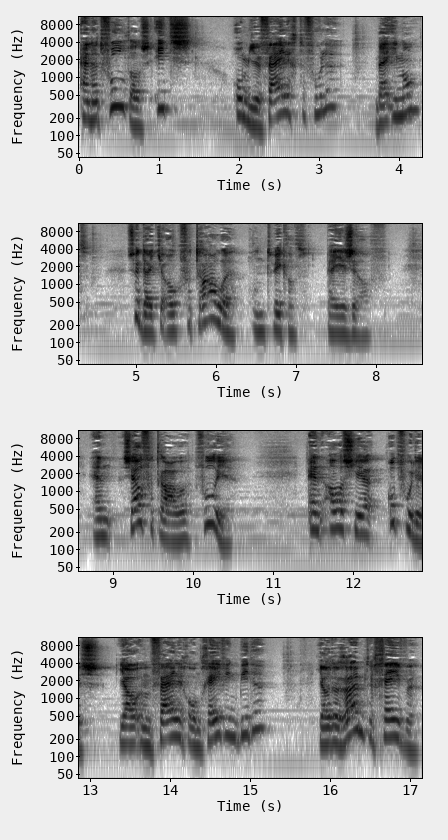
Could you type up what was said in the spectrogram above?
En het voelt als iets om je veilig te voelen bij iemand, zodat je ook vertrouwen ontwikkelt bij jezelf. En zelfvertrouwen voel je. En als je opvoeders jou een veilige omgeving bieden, jou de ruimte geven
